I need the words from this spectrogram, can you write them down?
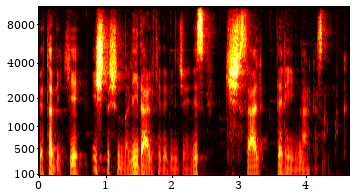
ve tabii ki iş dışında liderlik edebileceğiniz kişisel deneyimler kazanmak.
